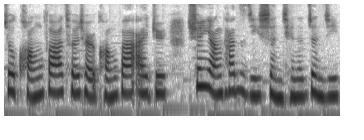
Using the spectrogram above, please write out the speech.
就狂发 Twitter、狂发 IG，宣扬他自己省钱的政绩。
